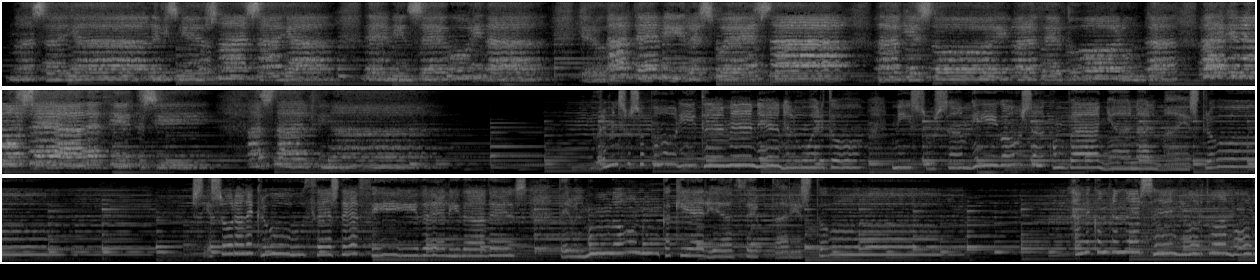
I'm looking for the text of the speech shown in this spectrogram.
Más allá de mis miedos, más allá de mi inseguridad, quiero darte mi respuesta. Hasta el final. Duermen su sopor y temen en el huerto, ni sus amigos acompañan al maestro. Si es hora de cruces, de fidelidades, pero el mundo nunca quiere aceptar esto.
